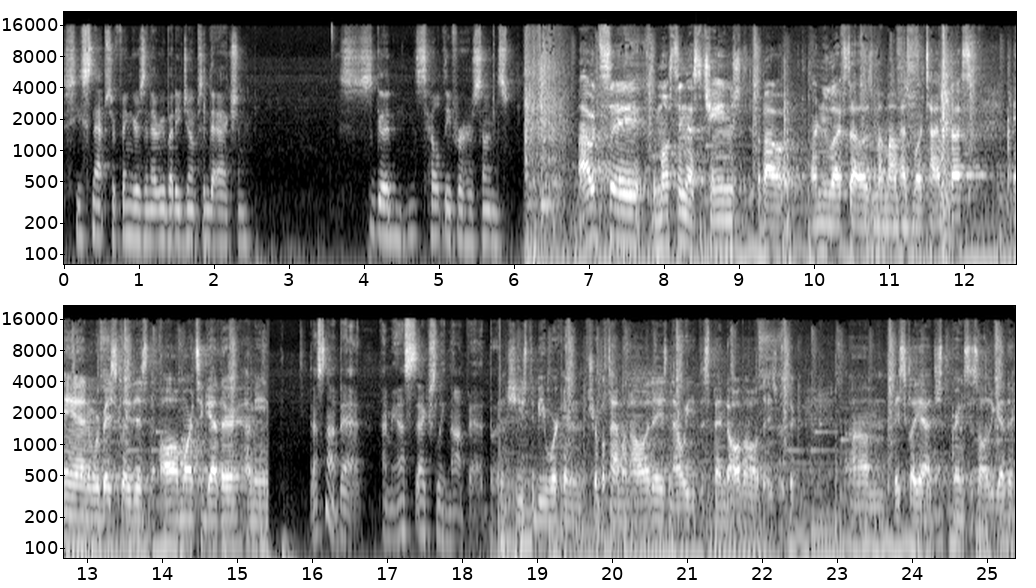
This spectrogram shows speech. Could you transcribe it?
She snaps her fingers and everybody jumps into action. This is good. It's healthy for her sons. I would say the most thing that's changed about our new lifestyle is my mom has more time with us, and we're basically just all more together. I mean, That's not bad. I mean, that's actually not bad, but she used to be working triple time on holidays. Now we get to spend all the holidays with her. Um, basically, yeah, it just brings us all together.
